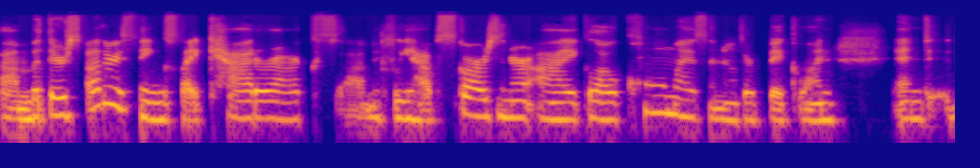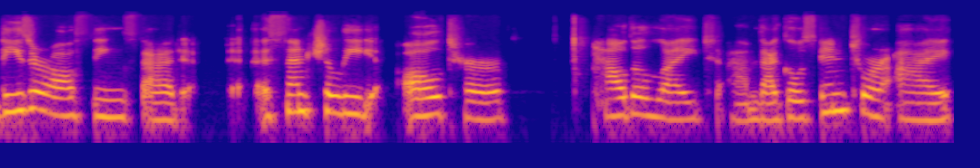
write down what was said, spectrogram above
Um, but there's other things like cataracts um, if we have scars in our eye glaucoma is another big one. And these are all things that essentially alter how the light um, that goes into our eye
